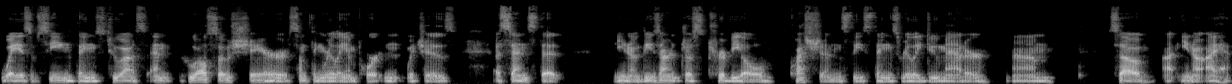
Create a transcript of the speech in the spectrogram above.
ways of seeing things to us, and who also share something really important, which is a sense that, you know, these aren't just trivial questions; these things really do matter. Um, so, uh, you know, I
